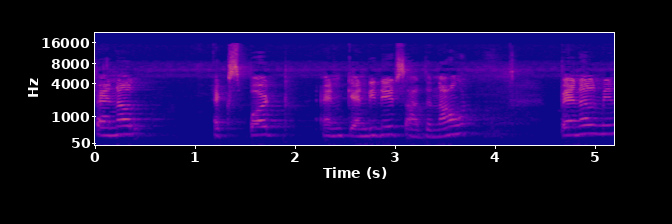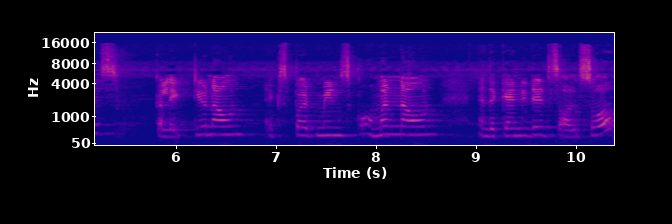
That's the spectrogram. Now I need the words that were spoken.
panel expert and candidates are the noun panel means collective noun expert means common noun and the candidates also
